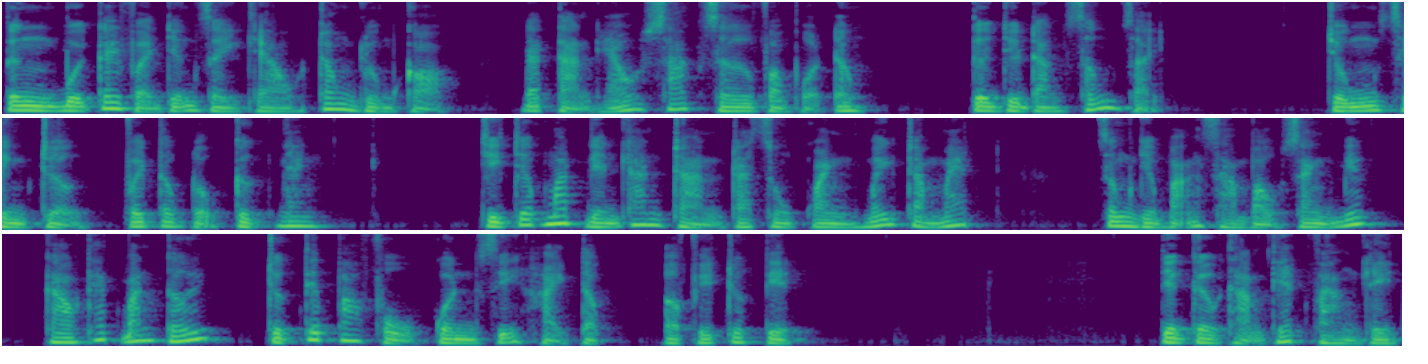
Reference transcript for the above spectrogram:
từng bụi cây và những dây leo trong lùm cỏ đã tàn héo xác sơ vào mùa đông, tựa như đang sống dậy. Chúng sinh trưởng với tốc độ cực nhanh, chỉ chớp mắt liền lan tràn ra xung quanh mấy trăm mét, giống như mãng xà màu xanh biếc, cao thét bắn tới, trực tiếp bao phủ quân sĩ hải tộc ở phía trước tiên. Tiếng kêu thảm thiết vang lên.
